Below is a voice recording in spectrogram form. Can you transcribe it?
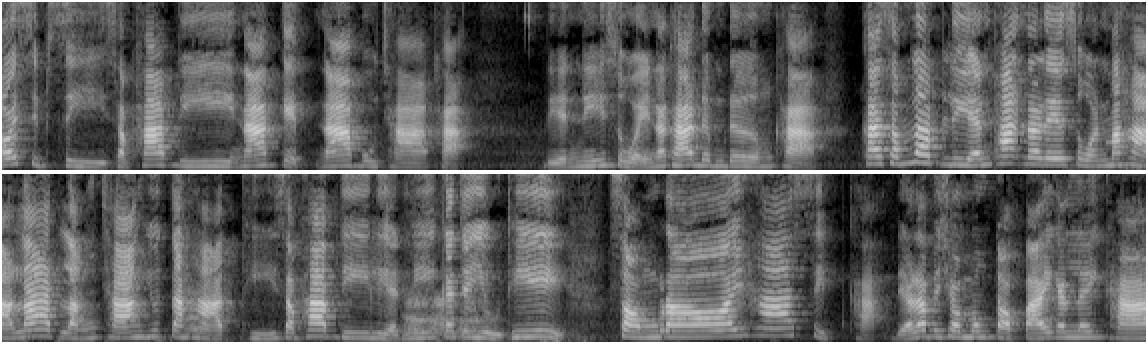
2514 สภาพดีน่าเก็บน่าบูชาค่ะ เหรียญนี้สวยนะคะเดิมๆค่ะ ค่ะสำหรับเหรียญพระนเรศวรมหาราชหลังช้างยุทธหัตถี สภาพดีเหรียญนี้ก็จะอยู่ที่ 250 ค่ะ เดี๋ยวเราไปชมองค์ต่อไปกันเลยค่ะ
